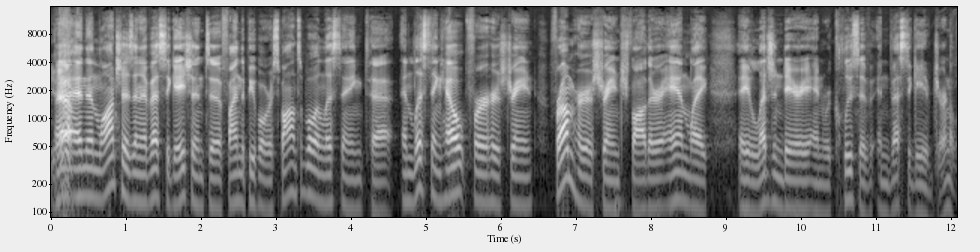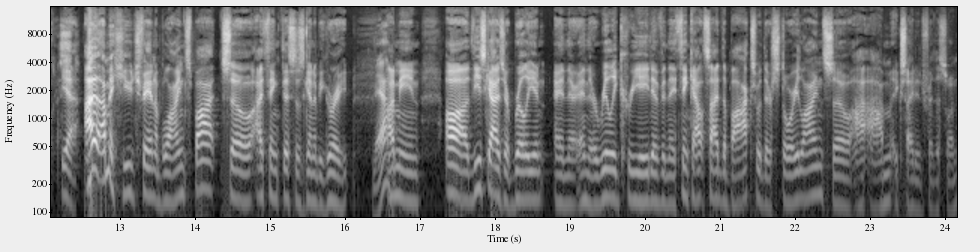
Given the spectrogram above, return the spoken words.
Yeah. Uh, and then launches an investigation to find the people responsible, enlisting to enlisting help for her estranged from her estranged father, and like a legendary and reclusive investigative journalist. Yeah, I, I'm a huge fan of Blindspot, so I think this is going to be great. Yeah. I mean, uh, these guys are brilliant, and they're and they're really creative, and they think outside the box with their storylines. So I, I'm excited for this one.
